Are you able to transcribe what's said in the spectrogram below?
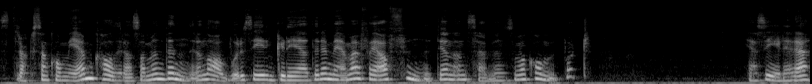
Straks han kommer hjem, kaller han sammen venner og naboer og sier, Gled dere med meg, for jeg har funnet igjen den sauen som har kommet bort. Jeg sier dere,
